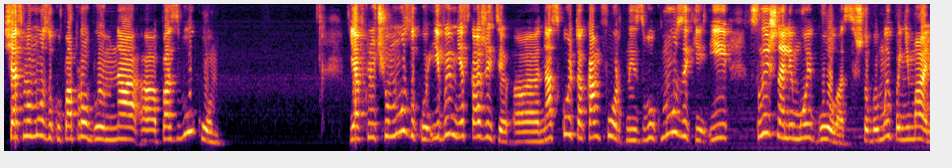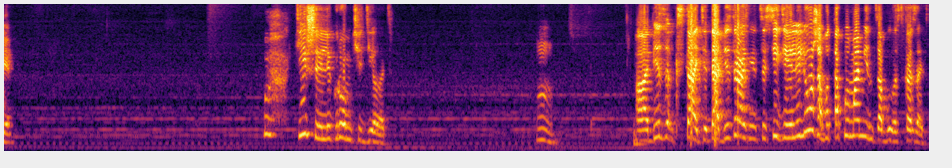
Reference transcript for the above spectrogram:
Сейчас мы музыку попробуем на, а, по звуку. Я включу музыку, и вы мне скажите, а, насколько комфортный звук музыки и слышно ли мой голос, чтобы мы понимали, тише или громче делать. А без, кстати, да, без разницы, сидя или лежа, вот такой момент забыла сказать.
